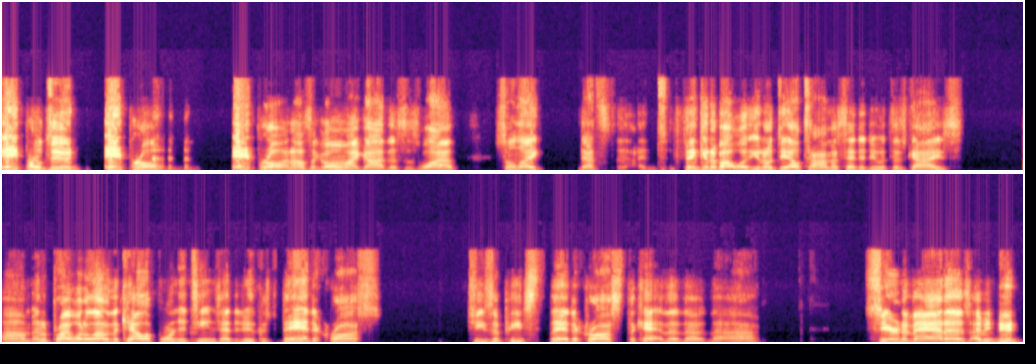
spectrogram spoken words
April, dude. April. April. And I was like, oh my God, this is wild. So, like, that's thinking about what, you know, Dale Thomas had to do with those guys. Um, and probably what a lot of the California teams had to do because they had to cross, geez, Pete's, they had to cross the, the, the, the uh, Sierra Nevadas. I mean, dude,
